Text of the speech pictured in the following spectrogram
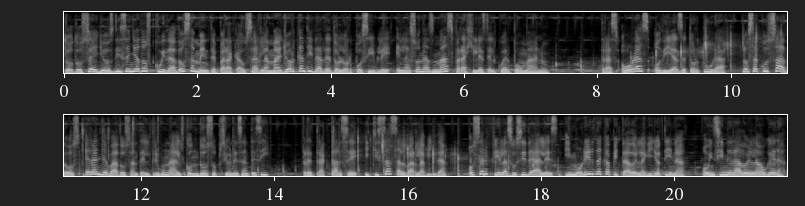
Todos ellos diseñados cuidadosamente para causar la mayor cantidad de dolor posible en las zonas más frágiles del cuerpo humano. Tras horas o días de tortura, los acusados eran llevados ante el tribunal con dos opciones ante sí, retractarse y quizás salvar la vida, o ser fiel a sus ideales y morir decapitado en la guillotina o incinerado en la hoguera.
